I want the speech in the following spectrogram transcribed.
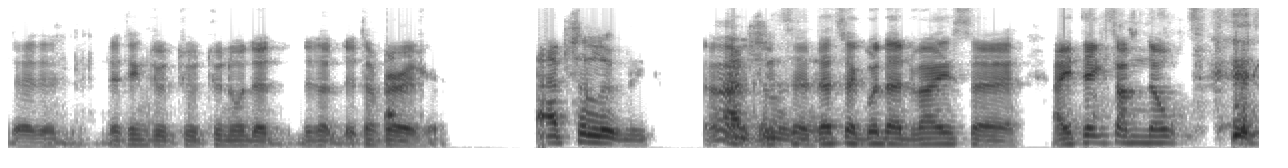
the the thing to to to know the the, the temperature. Absolutely. Oh, Absolutely. That's a, that's a good advice. Uh, I take some notes. and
